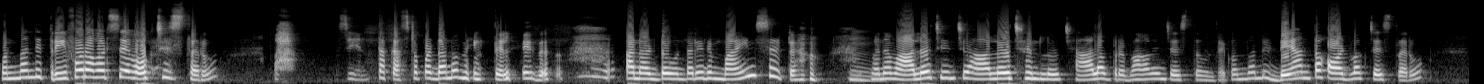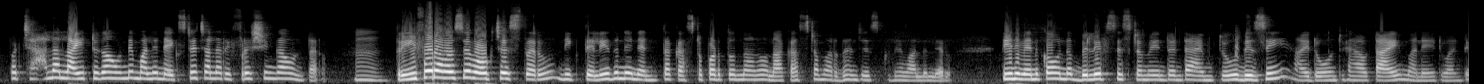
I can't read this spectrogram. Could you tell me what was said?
కొంతమంది త్రీ ఫోర్ అవర్సే వర్క్ చేస్తారు. "బా, అసలు ఎంత కష్టపడ్డానో మీకు తెలియదు అని అంటూ ఉంటారు. ఇది మైండ్ సెట్. మనం ఆలోచించే ఆలోచనలు చాలా ప్రభావం చేస్తూ ఉంటాయి. కొంతమంది డే అంతా హార్డ్ వర్క్ చేస్తారు. బట్ చాలా లైట్గా ఉండి మళ్ళీ నెక్స్ట్ డే చాలా రిఫ్రెషింగ్గా ఉంటారు. త్రీ ఫోర్ అవర్సే వర్క్ చేస్తారు. నీకు తెలియదు నేను ఎంత కష్టపడుతున్నానో నా కష్టం అర్థం చేసుకునే వాళ్ళు లేరు. దీని వెనుక ఉన్న బిలీఫ్ సిస్టమ్ ఏంటంటే I'm too busy I don't have time అనేటువంటి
